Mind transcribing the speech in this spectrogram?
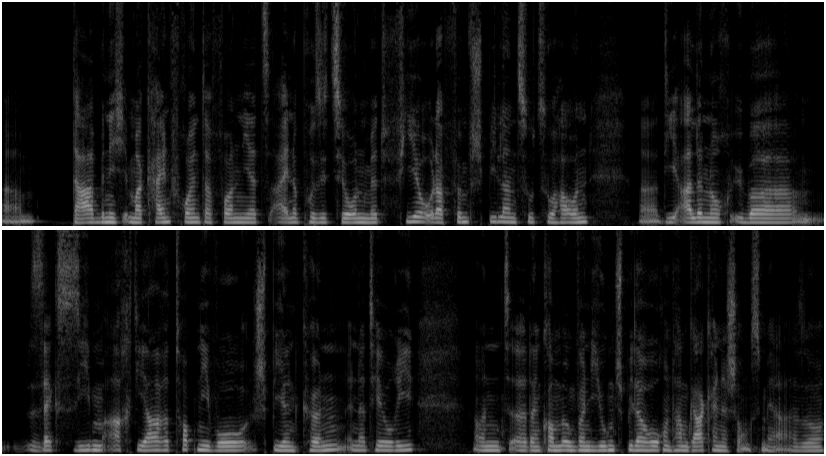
ähm, da bin ich immer kein Freund davon, jetzt eine Position mit vier oder fünf Spielern zuzuhauen, äh, die alle noch über sechs, sieben, acht Jahre Topniveau spielen können in der Theorie. Und äh, dann kommen irgendwann die Jugendspieler hoch und haben gar keine Chance mehr. Also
